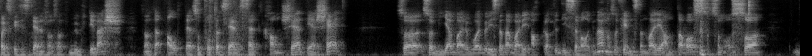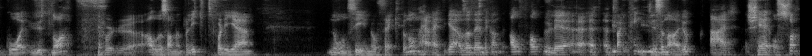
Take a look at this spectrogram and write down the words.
faktisk eksisterer en sånn slags multivers. Sånn at alt det som potensielt sett kan skje, det skjer. Så, så vi er bare, vår bevissthet er bare i akkurat disse valgene. Men så finnes det en variant av oss som også går ut nå, for alle sammen på likt. Fordi noen sier noe frekt til noen. Jeg vet ikke. Altså det, det kan, alt, alt mulig Ethvert et tenkelig scenario er, skjer også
